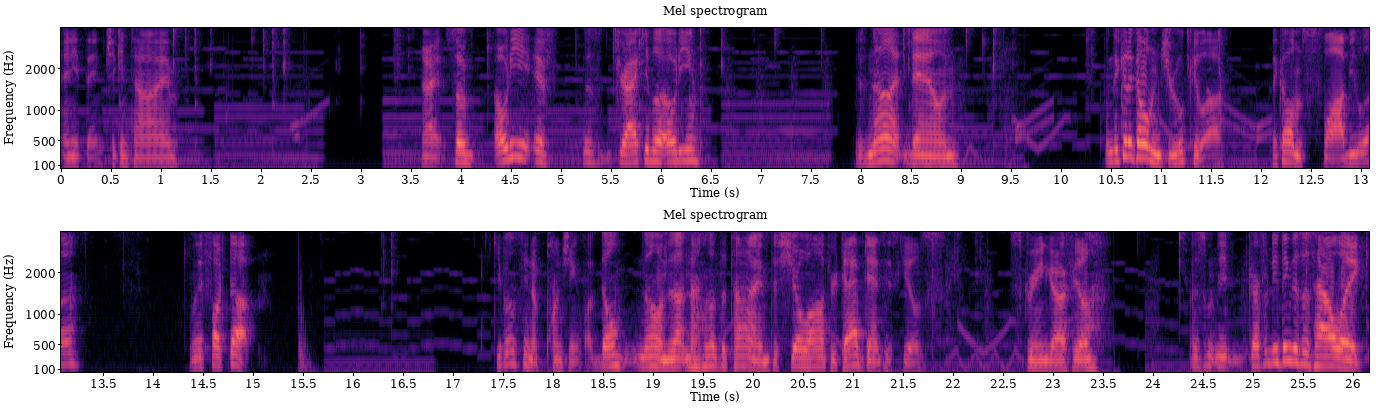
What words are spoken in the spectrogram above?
anything. Chicken time. Alright, so Odie, if this Dracula Odie is not down, and they could have called him Dracula. They called him Slobula? Well, they fucked up. Keep on seeing a punching club. Don't, no, not, now's not the time to show off your tap dancing skills. Screen Garfield. This, Garfield, do you think this is how, like,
